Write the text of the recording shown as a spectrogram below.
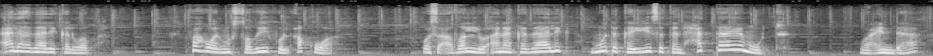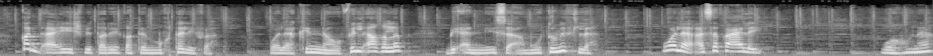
على ذلك الوضع. فهو المستضيف الأقوى وسأظل أنا كذلك متكيسة حتى يموت. وعندها قد أعيش بطريقة مختلفة ولكنه في الأغلب بأني سأموت مثله ولا أسف علي. وهنا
